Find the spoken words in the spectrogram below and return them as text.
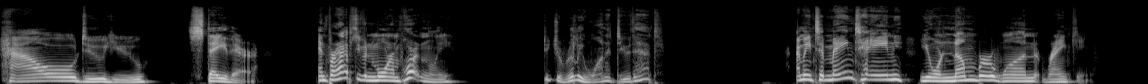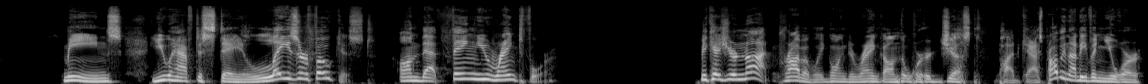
How do you stay there? And perhaps even more importantly, did you really want to do that? I mean, to maintain your number one ranking means you have to stay laser focused on that thing you ranked for because you're not probably going to rank on the word just podcast, probably not even your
